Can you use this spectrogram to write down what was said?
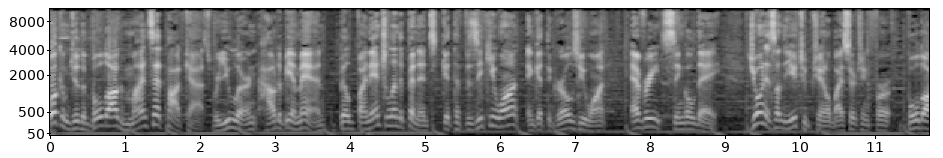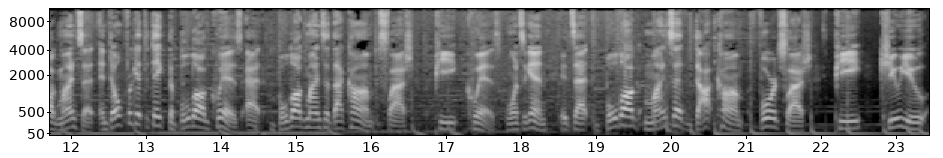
Welcome to the Bulldog Mindset Podcast, where you learn how to be a man, build financial independence, get the physique you want, and get the girls you want every single day. Join us on the YouTube channel by searching for Bulldog Mindset, and don't forget to take the Bulldog Quiz at bulldogmindset.com slash pquiz. Once again, it's at bulldogmindset.com forward slash p Q U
